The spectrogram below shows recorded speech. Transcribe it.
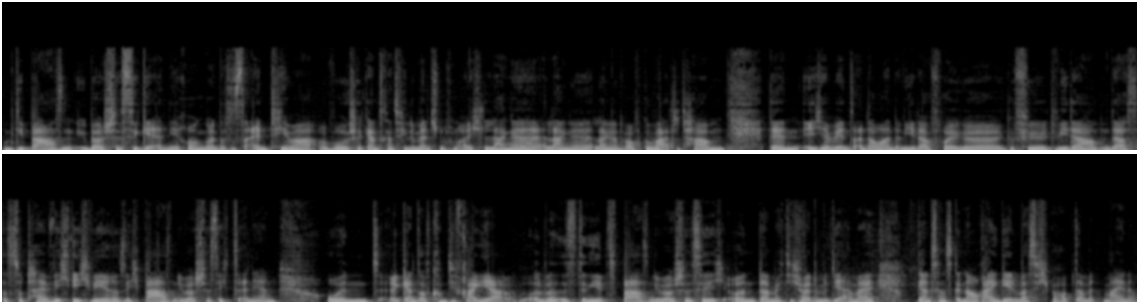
um die basenüberschüssige Ernährung und das ist ein Thema, wo schon ganz, ganz viele Menschen von euch lange, lange, lange drauf gewartet haben. Denn ich erwähne es andauernd in jeder Folge gefühlt wieder, dass das total wichtig wäre, sich basenüberschüssig zu ernähren. Und ganz oft kommt die Frage, ja, was ist denn jetzt basenüberschüssig? Und da möchte ich heute mit dir einmal ganz, ganz genau reingehen, was ich überhaupt damit meine.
